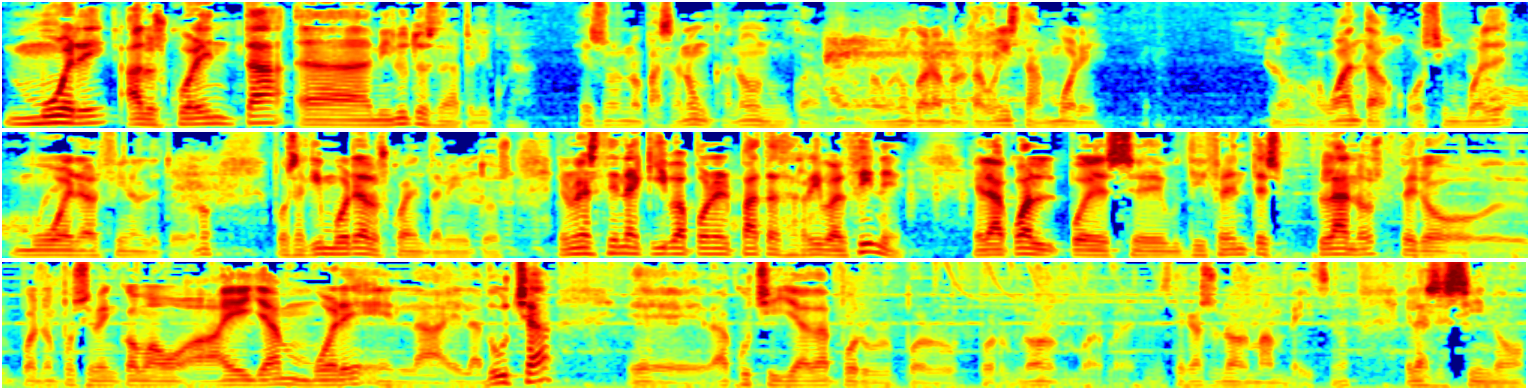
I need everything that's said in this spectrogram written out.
muere a los 40 eh, minutos de la película. Eso no pasa nunca, ¿no? Nunca, nunca una protagonista muere. ¿No? Aguanta, o si muere, muere al final de todo, ¿no? Pues aquí muere a los 40 minutos. En una escena que iba a poner patas arriba al cine, en la cual, pues, eh, diferentes planos, pero, eh, bueno, pues se ven como a ella muere en la, en la ducha, eh, acuchillada por, por, en este caso Norman Bates, ¿no? El asesino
